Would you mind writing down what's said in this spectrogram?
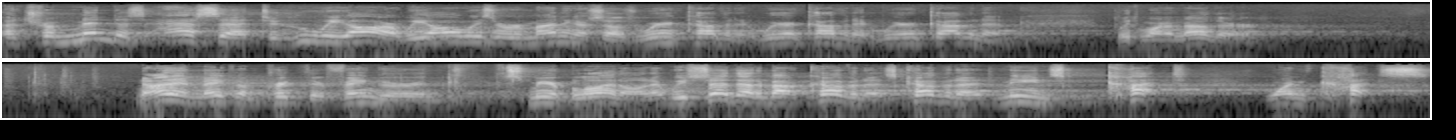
a tremendous asset to who we are. We always are reminding ourselves we're in covenant, we're in covenant, we're in covenant with one another. Now, I didn't make them prick their finger and smear blood on it. We said that about covenants. Covenant means cut. One cuts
